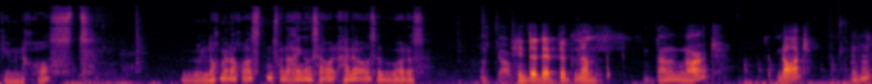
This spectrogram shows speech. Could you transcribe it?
Gehen wir nach Ost. Nochmal nach Osten von der Eingangshalle aus, oder wo war das? Glaube, Hinter der Bib, ne? dann Nord. Nord? Mhm.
